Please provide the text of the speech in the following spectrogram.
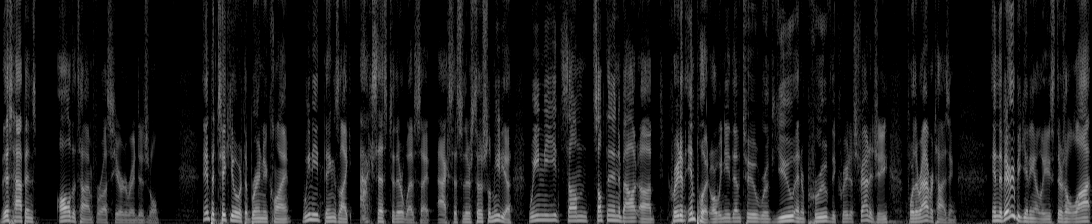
This happens all the time for us here at Array Digital. In particular, with a brand new client, we need things like access to their website, access to their social media. We need some something about uh, creative input, or we need them to review and approve the creative strategy for their advertising. In the very beginning, at least, there's a lot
